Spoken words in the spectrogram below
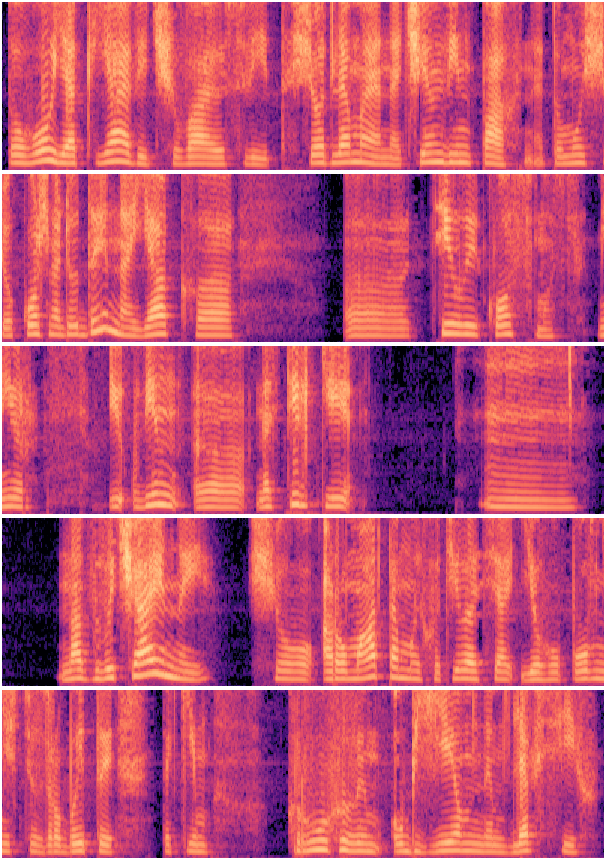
того, як я відчуваю світ, що для мене, чим він пахне. Тому що кожна людина як е, е, цілий космос, мір. І він настільки надзвичайний, що ароматами хотілося його повністю зробити таким круглим, об'ємним для всіх.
